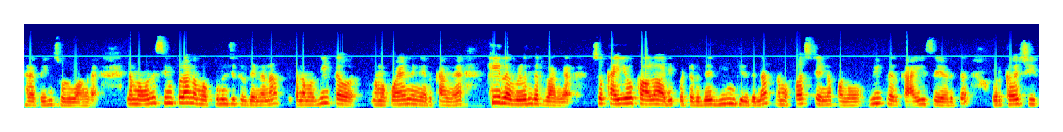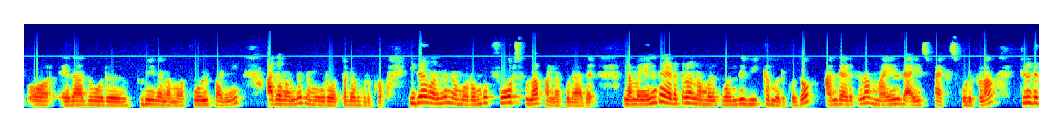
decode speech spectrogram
தெரப்பின்னு சொல்லுவாங்க. நம்ம வந்து சிம்பிளா நம்ம புரிஞ்சுக்கிறது என்னன்னா இப்போ நம்ம வீட்டை நம்ம குழந்தைங்க இருக்காங்க கீழே விழுந்துடுறாங்க. ஸோ கையோ காலோ அடிபட்டுறது வீங்கிருதுன்னா நம்ம ஃபர்ஸ்ட் என்ன பண்ணுவோம்? வீட்டில் இருக்க ஐஸை எடுத்து ஒரு கர்ஷீப் ஆர் ஏதாவது ஒரு துணியில நம்ம ஃபோல்ட் பண்ணி அதை வந்து நம்ம ஒரு ஒத்தடம் கொடுக்குறோம். இதை வந்து நம்ம ரொம்ப ஃபோர்ஸ்ஃபுல்லாக பண்ணக்கூடாது. நம்ம எந்த இடத்துல நம்மளுக்கு வந்து வீக்கம் இருக்குதோ அந்த இடத்துல மைல்டு ஐஸ் பேக்ஸ் கொடுக்கலாம். Till the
